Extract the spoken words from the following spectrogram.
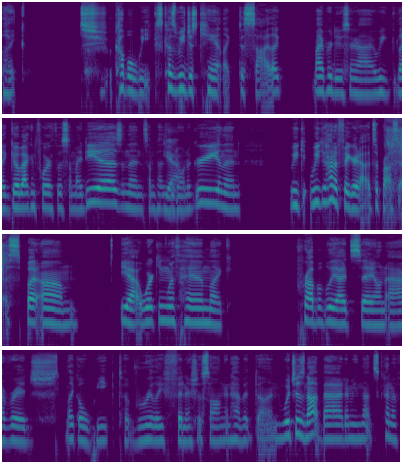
like two, a couple weeks cuz we just can't like decide like my producer and I we like go back and forth with some ideas and then sometimes Yeah. we don't agree and then we we kind of figure it out. It's a process. But um yeah, working with him like probably I'd say on average like a week to really finish a song and have it done, which is not bad. I mean, that's kind of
